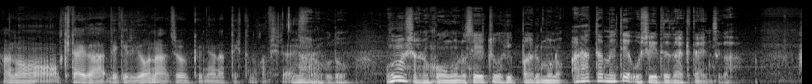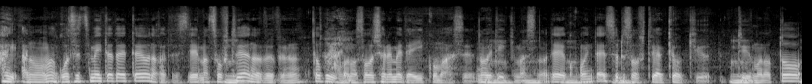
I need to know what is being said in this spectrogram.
あの期待ができるような状況にはなってきたのかもしれないですね。なるほど。御社の今後の成長を引っ張るもの改めて教えていただきたいんですが。はいあのまあ、ご説明いただいたような形で、まあ、ソフトウェアの部分、うん、特にこのソーシャルメディア、e コマース伸びていきますので、ここに対するソフトウェア供給というものと、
